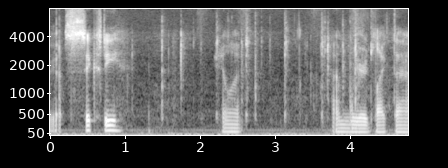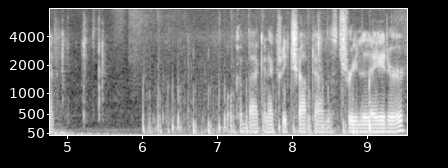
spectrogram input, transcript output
We got 60. You know what? I'm weird like that. We'll come back and actually chop down this tree later.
